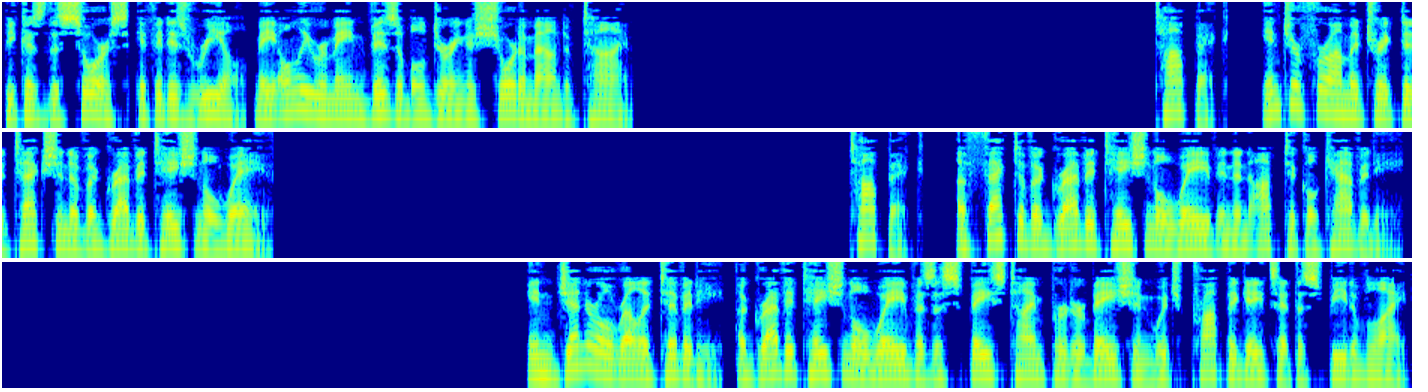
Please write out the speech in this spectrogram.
because the source if it is real may only remain visible during a short amount of time. Interferometric detection of a gravitational wave Effect of a gravitational wave in an optical cavity In general relativity, a gravitational wave is a space-time perturbation which propagates at the speed of light.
